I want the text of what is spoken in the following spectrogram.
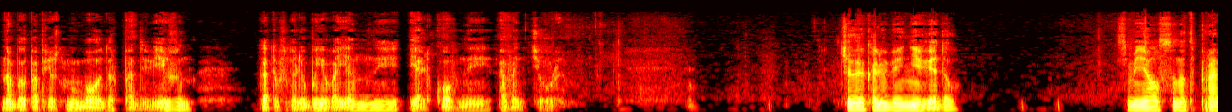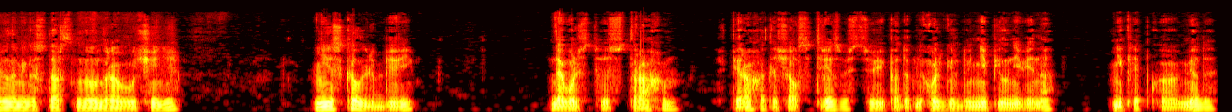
но был по-прежнему бодр, подвижен, готов на любые военные и альковные авантюры. Человеколюбие не ведал, смеялся над правилами государственного нравоучения, не искал любви, довольствуясь страхом, в пирах отличался трезвостью и, подобно Ольгерду, не пил ни вина, ни крепкого меда,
